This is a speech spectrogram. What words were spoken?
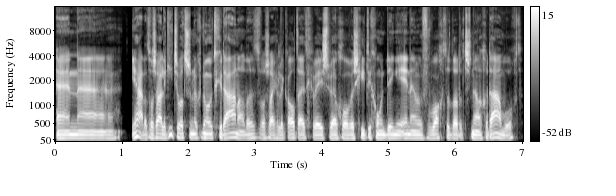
En uh, ja, dat was eigenlijk iets wat ze nog nooit gedaan hadden. Het was eigenlijk altijd geweest, wel gewoon, we schieten gewoon dingen in en we verwachten dat het snel gedaan wordt.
